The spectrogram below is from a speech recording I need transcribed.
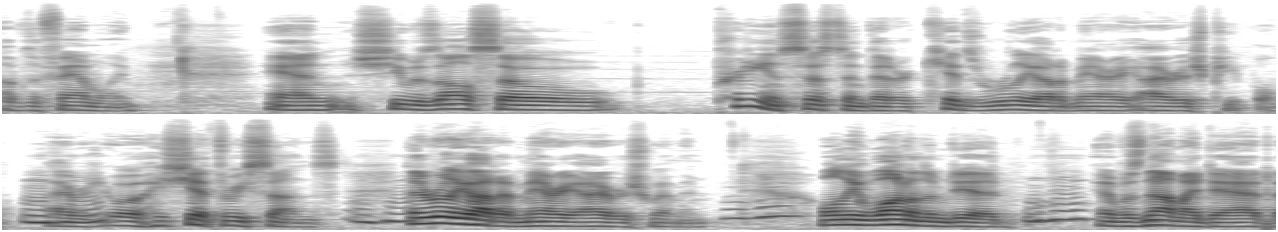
of the family. And she was also pretty insistent that her kids really ought to marry Irish people. Irish. Well, she had three sons. They really ought to marry Irish women. Only one of them did. And it was not my dad.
